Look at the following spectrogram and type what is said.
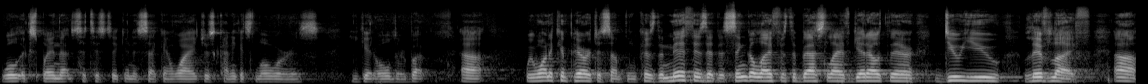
we'll explain that statistic in a second, why it just kind of gets lower as you get older. But uh, we want to compare it to something because the myth is that the single life is the best life. Get out there, do you, live life. Uh,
